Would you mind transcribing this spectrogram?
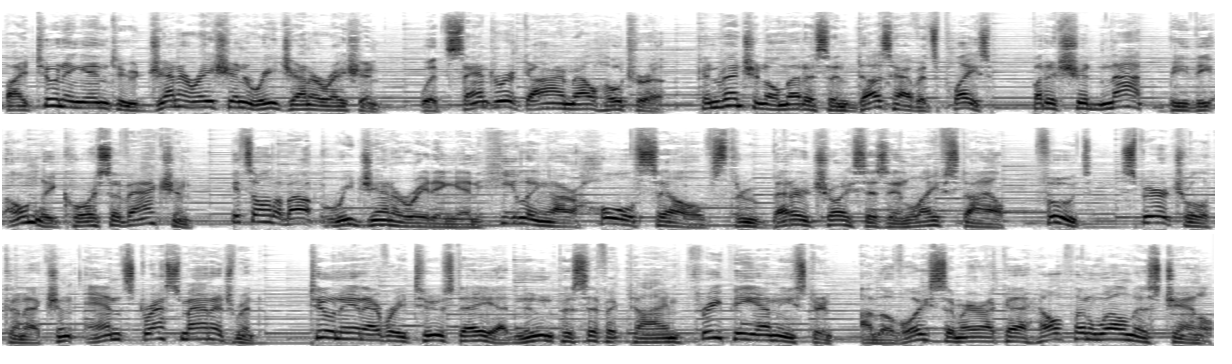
by tuning in to Generation Regeneration with Sandra Guy Malhotra. Conventional medicine does have its place, but it should not be the only course of action. It's all about regenerating and healing our whole selves through better choices in lifestyle, foods, spiritual connection, and stress management. Tune in every Tuesday at noon Pacific Time, 3 p.m. Eastern on the Voice America Health and Wellness Channel.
